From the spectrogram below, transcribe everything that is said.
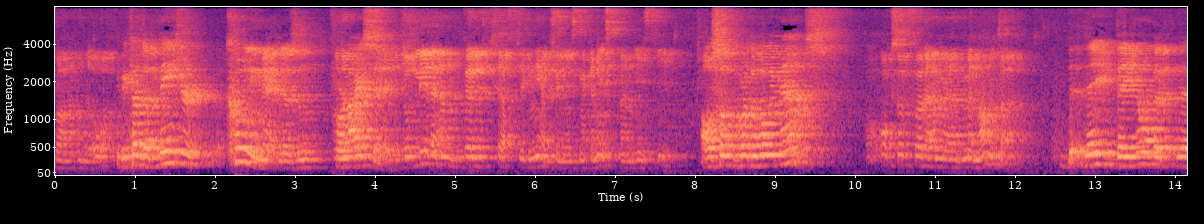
bara några hundra år? It becomes a major cooling mechanism for an ice age. Då blir det en väldigt kraftig nedkylningsmekanism för en istid. Also for the woolly mammoths. Också för det här med, med mammutarna. They, they know that the,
